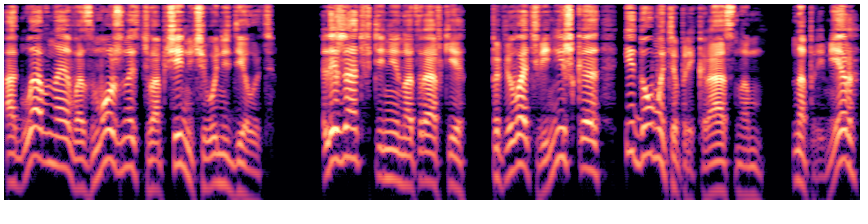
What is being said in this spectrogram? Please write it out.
а главное — возможность вообще ничего не делать. Лежать в тени на травке, попивать винишко и думать о прекрасном, например,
